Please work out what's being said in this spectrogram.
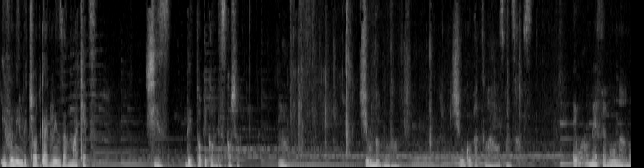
even in the church gatherings and markets, she's the topic of discussion. No. She will not move on. She will go back to her husband's house. enwere m efe n'ụlọ anụ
